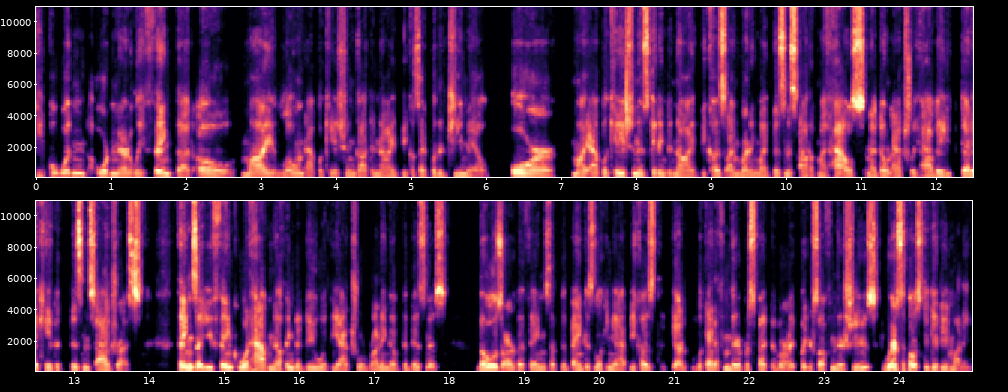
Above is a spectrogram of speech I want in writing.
people wouldn't ordinarily think that, oh, my loan application got denied because I put a Gmail, or my application is getting denied because I'm running my business out of my house and I don't actually have a dedicated business address. Things that you think would have nothing to do with the actual running of the business, those are the things that the bank is looking at because you got to look at it from their perspective. All right, put yourself in their shoes. We're supposed to give you money.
